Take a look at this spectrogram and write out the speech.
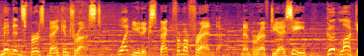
Minden's First Bank and Trust. What you'd expect from a friend. Member FDIC. Good luck,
